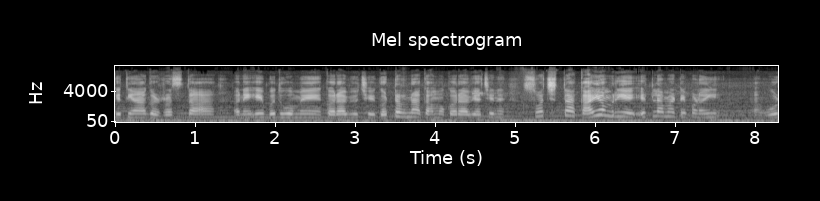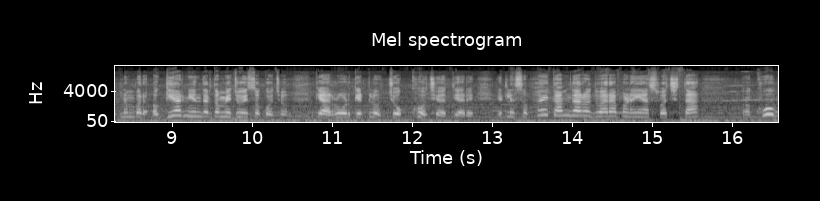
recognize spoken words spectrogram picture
કે ત્યાં આગળ રસ્તા અને એ બધું અમે કરાવ્યું છે, ગટરના કામો કરાવ્યા છે ને સ્વચ્છતા કાયમ રહે એટલા માટે પણ અહીં વોર્ડ નંબર અગિયારની અંદર તમે જોઈ શકો છો કે આ રોડ કેટલો ચોખ્ખો છે અત્યારે. એટલે સફાઈ કામદારો દ્વારા પણ અહીંયા સ્વચ્છતા ખૂબ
